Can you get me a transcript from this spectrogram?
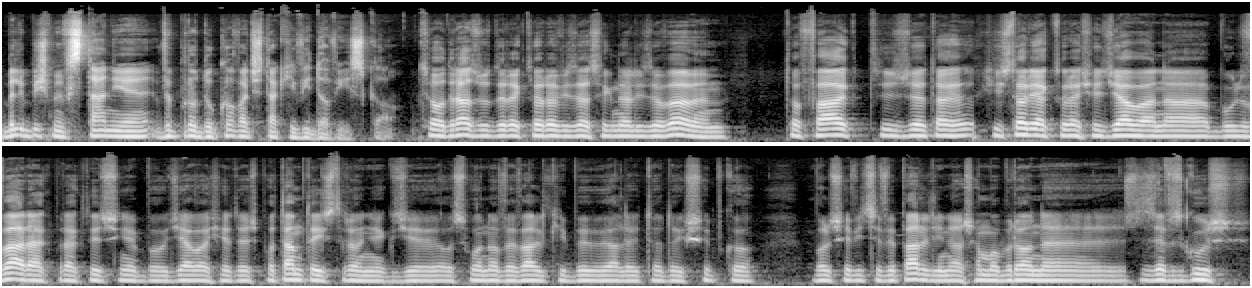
bylibyśmy w stanie wyprodukować takie widowisko. Co od razu dyrektorowi zasygnalizowałem, to fakt, że ta historia, która się działa na bulwarach praktycznie, bo działa się też po tamtej stronie, gdzie osłonowe walki były, ale to dość szybko bolszewicy wyparli naszą obronę ze wzgórz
